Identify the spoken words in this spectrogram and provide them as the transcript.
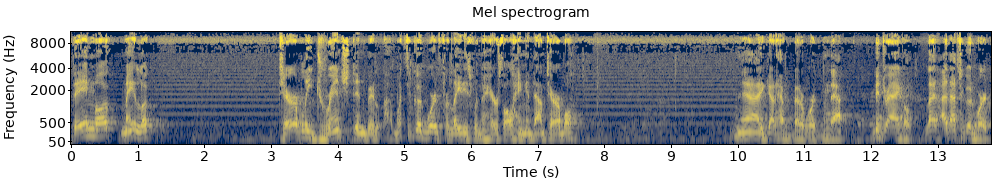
they may look terribly drenched in, what's a good word for ladies when their hair's all hanging down terrible? Yeah, you gotta have a better word than that. Bedraggled. Uh, that's a good word.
